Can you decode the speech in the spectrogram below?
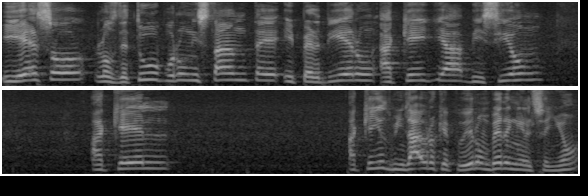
Y eso los detuvo por un instante y perdieron aquella visión, aquel, aquellos milagros que pudieron ver en el Señor.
